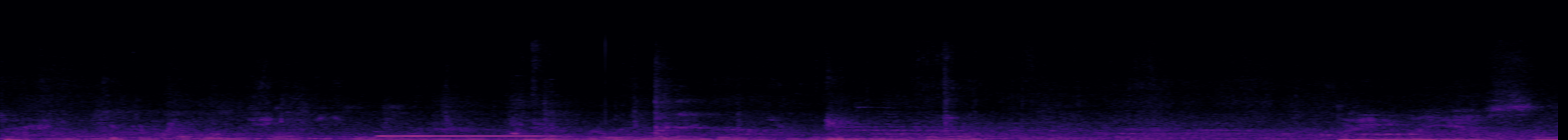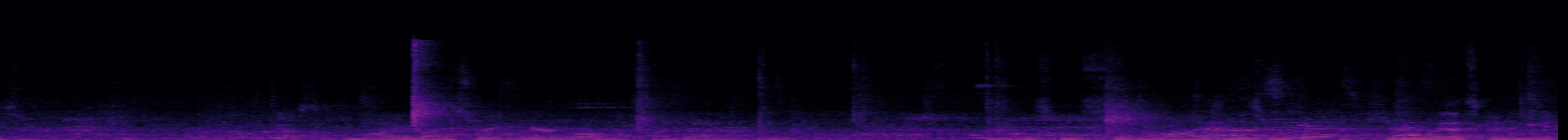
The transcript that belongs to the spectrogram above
Sorry, I get the record the shaft just way on there. I had a really good angle was really good. But anyway, yes, these are modernized right here oh, on this my dad. Anyway, that's gonna be it.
